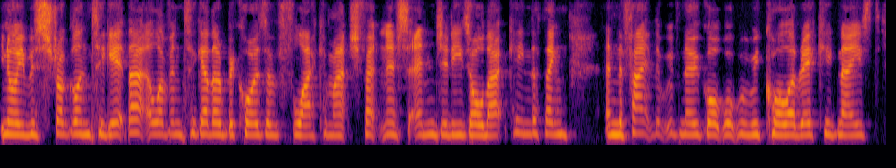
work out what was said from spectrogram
you know, he was struggling to get that 11 together because of lack of match fitness, injuries, all that kind of thing. And the fact that we've now got what we would call a recognised,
